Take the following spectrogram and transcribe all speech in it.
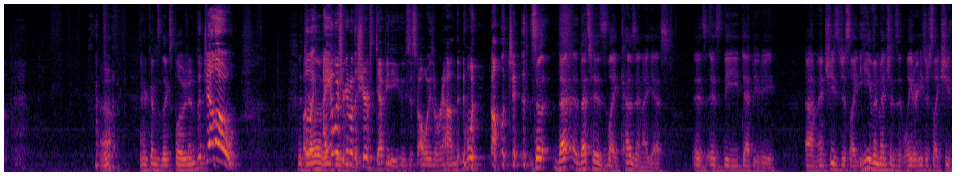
Oh, here comes the explosion. the Jello. The By the way, Jell-O I is always forget about the sheriff's deputy, who's just always around that no one acknowledges. So that that's his like cousin, I guess, is is the deputy, um, and she's just like he even mentions it later. He's just like she's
